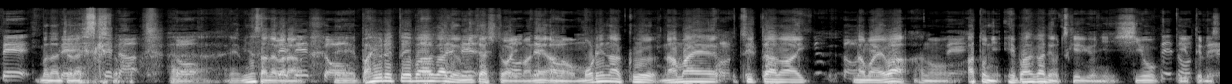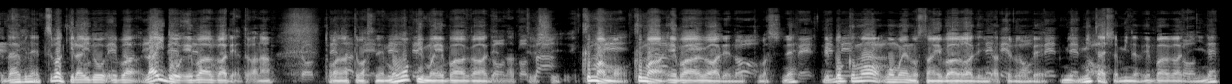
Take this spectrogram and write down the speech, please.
てまあなんじゃないですけど。て はたいね皆さんだから、えーバイオレット・エヴァーガーデンを見た人は今ね、あの、漏れなく、名前、ツイッターの名前は、あの、後にエヴァーガーデンをつけるようにしようって言ってるんですけど、だいぶね、椿ライドエヴァ、ライドエヴァーガーデンやったかなとかなってますね。モモピーもエヴァーガーデンになってるし、クマも、クマエヴァーガーデンになってますしね。で、僕も桃屋のさんエヴァーガーデンになってるので、み見た人はみんなエヴァーガーデンにね。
